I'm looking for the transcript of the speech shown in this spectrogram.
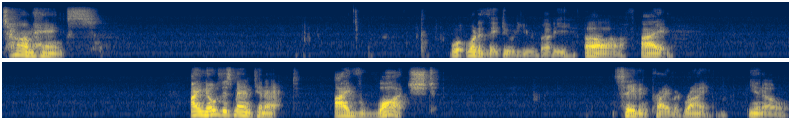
Tom Hanks. What, what did they do to you, buddy? Uh, I... I know this man can act. I've watched Saving Private Ryan, you know.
